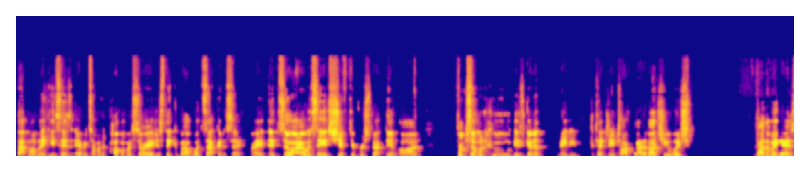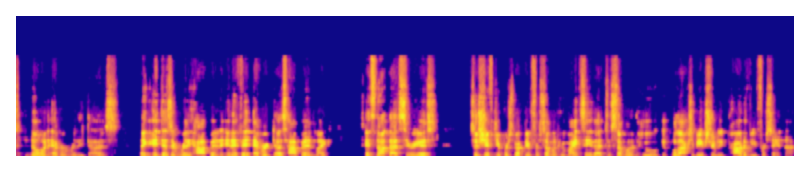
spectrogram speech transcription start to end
that moment, he says, every time I hop on my story, I just think about what's that going to say, right? And so I always say, shift your perspective on from someone who is going to maybe potentially talk bad about you, which, by the way, guys, no one ever really does. Like, it doesn't really happen. And if it ever does happen, like, it's not that serious. So shift your perspective for someone who might say that to someone who will actually be extremely proud of you for saying that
